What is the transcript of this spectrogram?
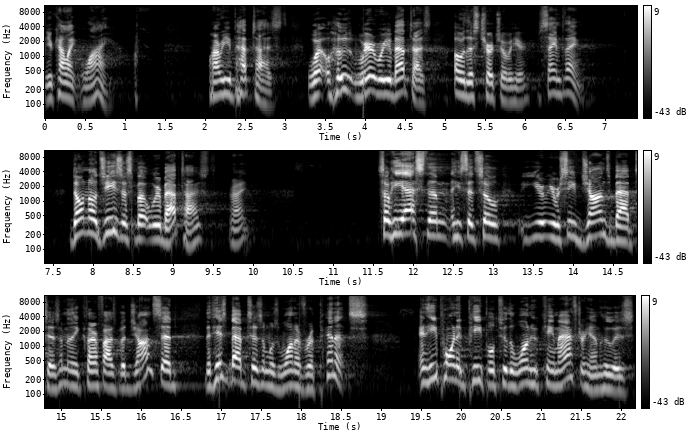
You're kind of like, why? why were you baptized? Where, who, where were you baptized? Oh, this church over here. Same thing. Don't know Jesus, but we're baptized, right? So he asked them, he said, So you, you received John's baptism, and he clarifies, but John said that his baptism was one of repentance. And he pointed people to the one who came after him, who is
